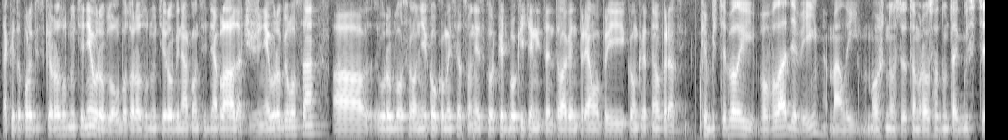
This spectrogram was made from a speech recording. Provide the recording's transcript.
takéto politické rozhodnutie neurobilo, lebo to rozhodnutie robí na konci dňa vláda. Čiže neurobilo sa a urobilo sa o niekoľko mesiacov neskôr, keď bol chytený tento agent priamo pri konkrétnej operácii. Keby ste boli vo vláde vy, mali možnosť o tom rozhodnúť, tak by ste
